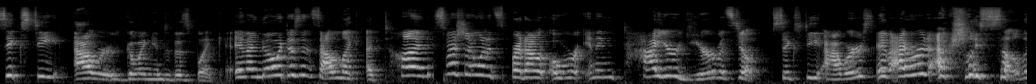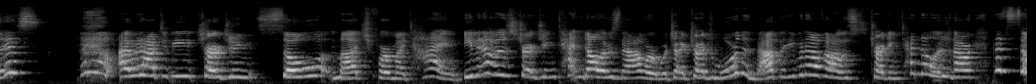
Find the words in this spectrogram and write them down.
60 hours going into this blanket. And I know it doesn't sound like a ton, especially when it's spread out over an entire year, but still 60 hours. If I were to actually sell this, I would have to be charging so much for my time. Even if I was charging $10 an hour, which I charge more than that, but even if I was charging $10 an hour, that's so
